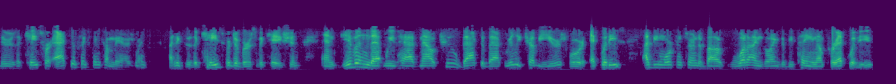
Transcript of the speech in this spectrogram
there's a case for active fixed income management. I think there's a case for diversification. And given that we've had now two back to back really chubby years for equities, I'd be more concerned about what I'm going to be paying up for equities,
